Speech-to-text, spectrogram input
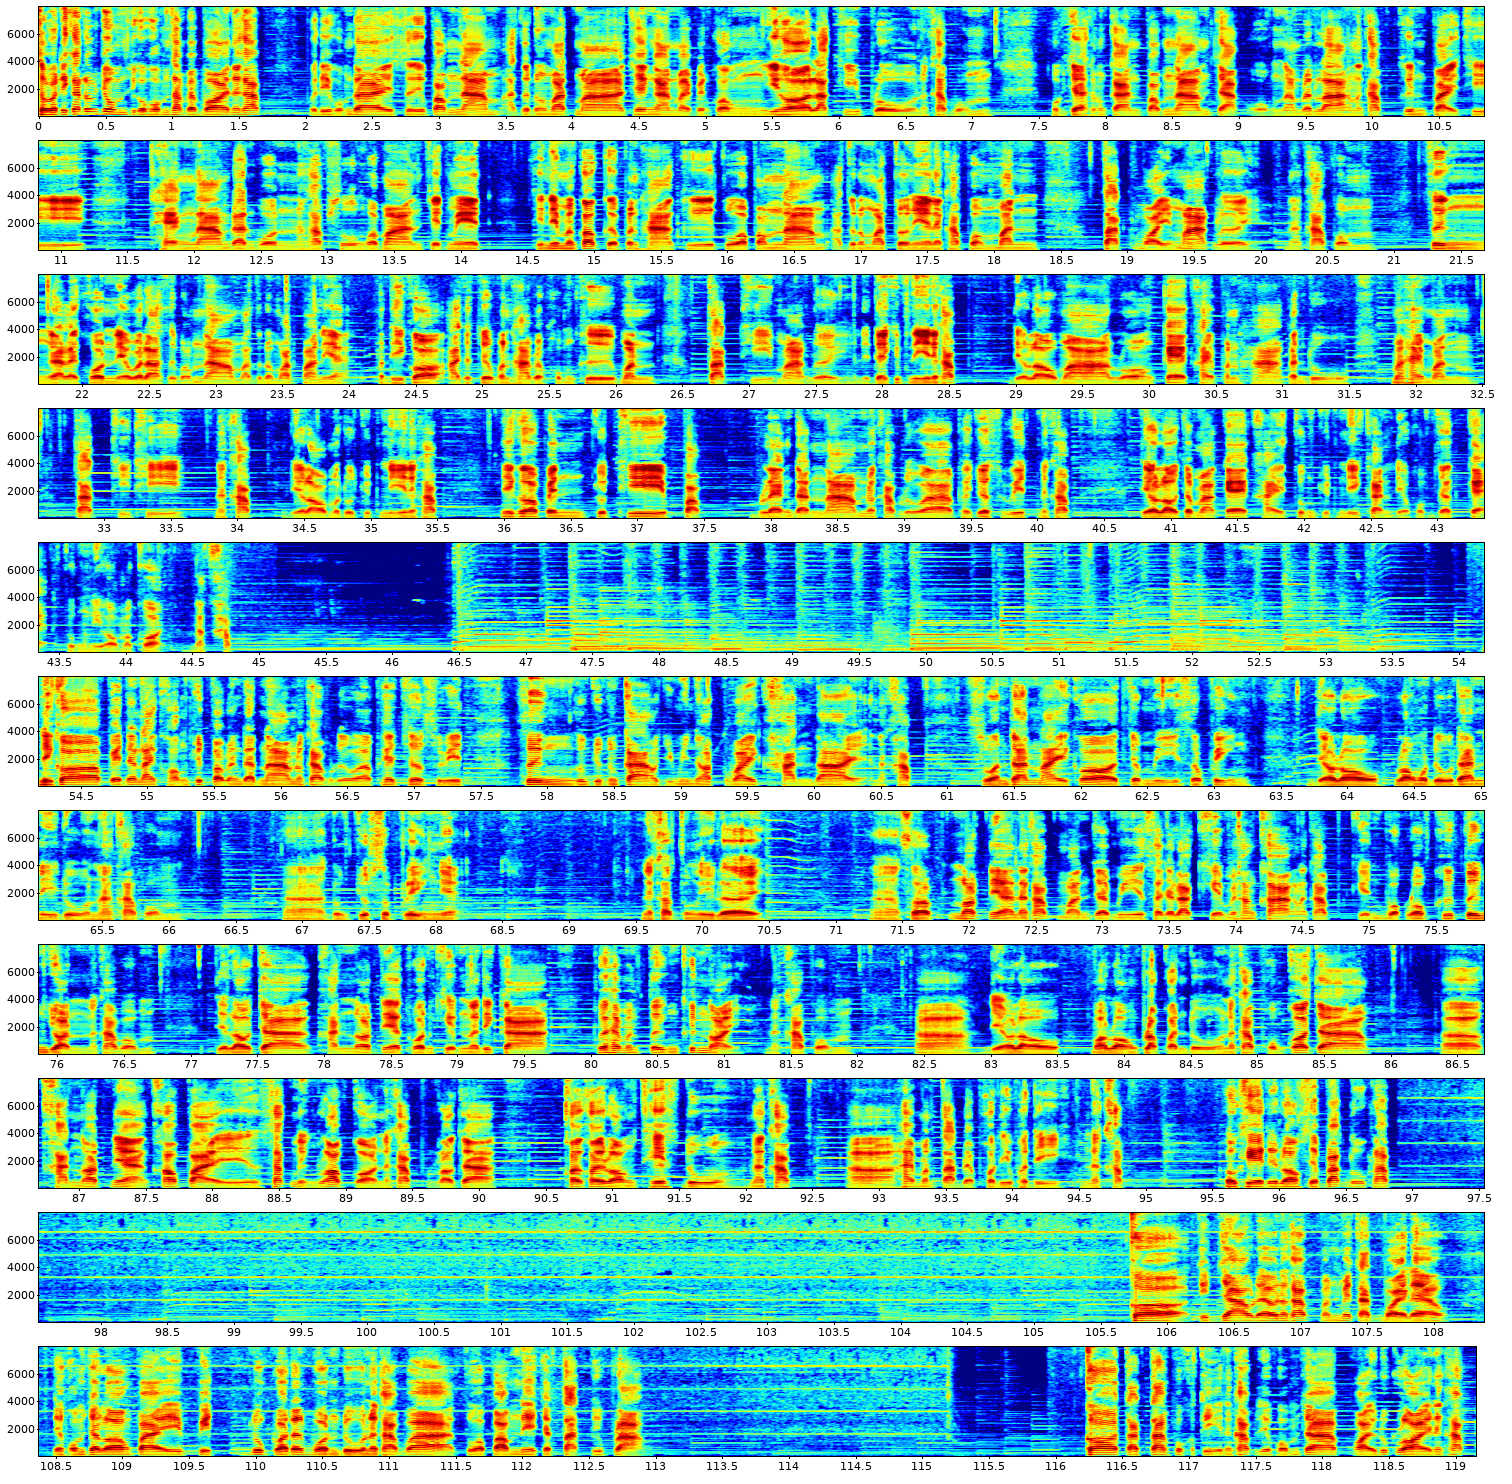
สวัสดีครับท่านผู้ชมอยู่กับผมทำแบบบอยนะครับพอดีผมได้ซื้อปั๊มน้ำอัตโนมัติมาใช้งานใหม่เป็นของยี่ห้อ Lucky Pro นะครับผมผมจะทำการปั๊มน้ำจากโอ่งน้ำด้านล่างนะครับ ขึ้นไปที่แทงน้ำด้านบนนะครับ สูงประมาณ 7 เมตร ทีนี้มันก็เกิดปัญหาคือตัวปั๊มน้ำอัตโนมัติตัวนี้นะครับ ผมมันตัดบ่อยมากเลยนะครับ ผมซึ่งหลายๆคนเนี่ยเวลาซื้อปั๊มน้ำอัตโนมัติมาเนี่ยบางทีก็อาจจะเจอปัญหาแบบผมคือมันตัดถี่มากเลยเดี๋ยวในคลิปนี้นะครับ เดี๋ยวเรามาลองแก้ไขปัญหากันดู ไม่ให้มันตัดทีๆนะครับ เดี๋ยวเรามาดูจุดนี้นะครับ นี่ก็เป็นจุดที่ปรับแรงดันน้ำนะครับ หรือว่า pressure switch นะครับ เดี๋ยวเราจะมาแก้ไขตรงจุดนี้กัน เดี๋ยวผมจะแกะตรงนี้ออกมาก่อนนะครับ นี่ก็เป็นด้านในของชุดปรับแรงดันน้ำนะครับ หรือว่า pressure switch ซึ่งตรงจุดตรงกลางจะมีน็อตไว้ขันได้นะครับ ส่วนด้านในก็จะมีสปริง เดี๋ยวเราลองมาดูด้านนี้ดูนะครับผมตรงจุดสปริงเนี่ยนะครับตรงนี้เลยสำหรับน็อตเนี่ยนะครับมันจะมีสัญลักษณ์เขียนไว้ข้างๆนะครับ เขียนบวกลบคือตึงหย่อนนะครับผมเดี๋ยวเราจะขันน็อตเนี่ยทวนเข็มนาฬิกา เพื่อให้มันตึงขึ้นหน่อยนะครับผม เดี๋ยวเรามาลองปรับกันดูนะครับ ผมก็จะขันน็อตเนี่ยเข้าไปสักหนึ่งรอบก่อนนะครับ เราจะค่อยๆลองเทสดูนะครับให้มันตัดแบบพอดีพอดีนะครับ โอเคเดี๋ยวลองเสียบปลั๊กดูครับก็ติดยาวแล้วนะครับ มันไม่ตัดบ่อยแล้ว เดี๋ยวผมจะลองไปปิดลูกกรอด้านบนดูนะครับว่าตัวปั๊มเนี่ยจะตัดหรือเปล่า ก็ตัดตามปกตินะครับ เดี๋ยวผมจะปล่อยลูกลอยนะครับ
